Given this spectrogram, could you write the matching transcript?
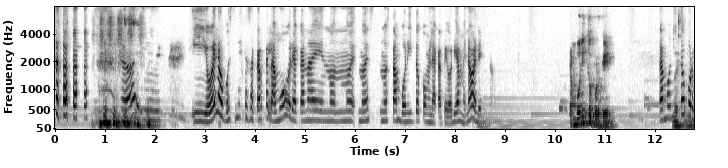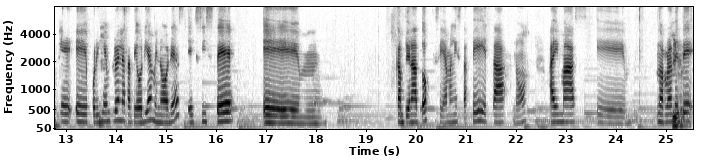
y, bueno, pues tienes que sacarte la mugre, acá nadie, no, no, no, es, no es tan bonito como en la categoría menores, ¿no? ¿Tan bonito por qué? Tan bonito porque, eh, por ejemplo, en la categoría menores existe em, campeonatos que se llaman estafeta, ¿no? Hay más, em, normalmente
